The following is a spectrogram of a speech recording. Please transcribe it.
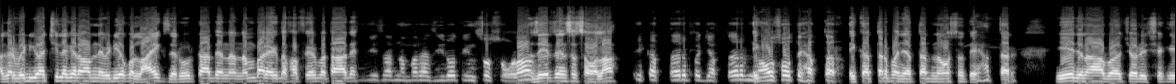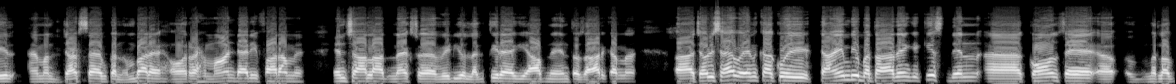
अगर वीडियो अच्छी लगे तो आपने वीडियो को लाइक ज़रूर कर देना। नंबर एक दफ़ा फिर बता दें। जी सर नंबर है ज़ीरो तीन सौ सोलह ज़ीरो तीन सौ सोलह इकहत्तर पचहत्तर नौ सौ तिहत्तर। इकहत्तर पचहत्तर नौ सौ तिहत्तर। ये जनाब चौरी शकील अहमद जट साहब का नंबर है और रहमान डेयरी फार्म है। इनशाला नेक्स्ट वीडियो लगती रहेगी। आपने इंतज़ार करना। चौरी साहब इनका कोई टाइम भी बता दें कि किस दिन आ, कौन से आ, मतलब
